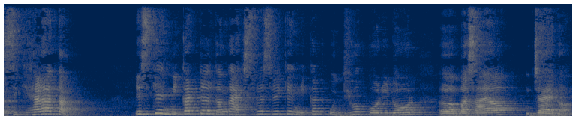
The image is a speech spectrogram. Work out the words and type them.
सिखेड़ा तक, इसके निकट गंगा एक्सप्रेसवे के निकट उद्योग कॉरिडोर बसाया जाएगा।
